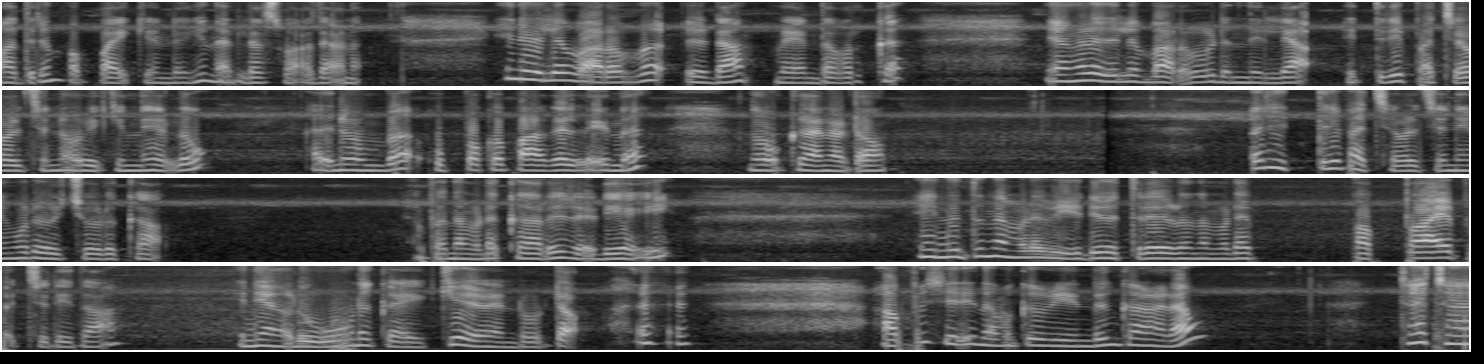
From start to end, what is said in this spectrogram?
മധുരം പപ്പായ്ക്ക് ഉണ്ടെങ്കിൽ നല്ല സ്വാദാണ്. ഇനി ഇതിൽ വറവ് ഇടാം വേണ്ടവർക്ക്. ഞങ്ങളിതിൽ വറവ് ഇടുന്നില്ല. ഇത്തിരി പച്ച വെളിച്ചെണ്ണ ഒഴിക്കുന്നേ ഉള്ളൂ. അതിനു മുമ്പ് ഉപ്പൊക്കെ പാകല്ലേന്ന് നോക്കുകയാണ് കേട്ടോ. ഒരു ഇത്തിരി പച്ച വെളിച്ചെണ്ണയും കൂടി ഒഴിച്ചു കൊടുക്കുക. അപ്പോൾ നമ്മുടെ കറി റെഡിയായി. ഇന്നത്തെ നമ്മുടെ വീഡിയോ ഇത്രയേ ഉള്ളൂ. നമ്മുടെ പപ്പായ പച്ചടി ഇതാ. ഇനി അങ്ങോട്ട് ഊണ് കഴിക്കുക വേണ്ട കേട്ടോ. അപ്പോൾ ശരി നമുക്ക് വീണ്ടും കാണാം. ചാച്ചാ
